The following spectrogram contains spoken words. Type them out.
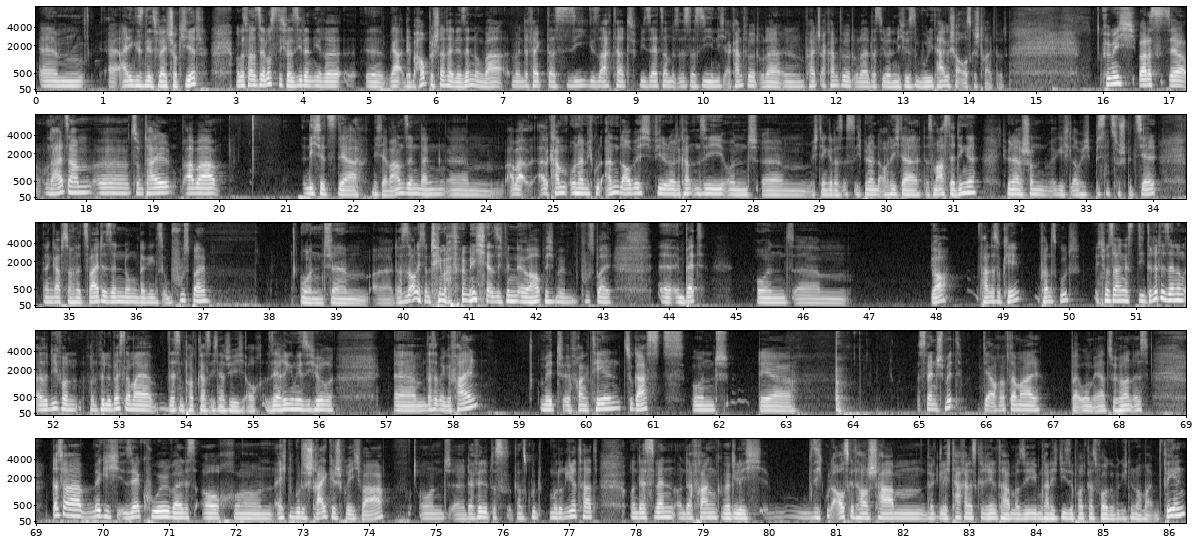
Ähm, äh, einige sind jetzt vielleicht schockiert. Und das war sehr lustig, weil sie dann ihre, äh, ja, der Hauptbestandteil der Sendung war im Endeffekt, dass sie gesagt hat, wie seltsam es ist, dass sie nicht erkannt wird oder äh, falsch erkannt wird oder dass die Leute nicht wissen, wo die Tagesschau ausgestrahlt wird. Für mich war das sehr unterhaltsam äh, zum Teil, aber nicht jetzt der, nicht der Wahnsinn, dann, ähm, aber kam unheimlich gut an, glaube ich. Viele Leute kannten sie und ähm, ich denke, das ist, ich bin dann auch nicht der, das Maß der Dinge. Ich bin da schon wirklich, glaube ich, ein bisschen zu speziell. Dann gab es noch eine zweite Sendung, da ging es um Fußball. Und ähm, äh, das ist auch nicht so ein Thema für mich. Also ich bin überhaupt nicht mit dem Fußball äh, im Bett. Und ähm, ja, fand es okay, fand es gut ich muss sagen, ist die dritte Sendung, also die von, von Philipp Westermeier, dessen Podcast ich natürlich auch sehr regelmäßig höre, ähm, das hat mir gefallen. Mit äh, Frank Thelen zu Gast und der Sven Schmidt, der auch öfter mal bei OMR zu hören ist. Das war wirklich sehr cool, weil es auch äh, echt ein gutes Streitgespräch war und äh, der Philipp das ganz gut moderiert hat und der Sven und der Frank wirklich sich gut ausgetauscht haben, wirklich Tacheles geredet haben. Also eben kann ich diese Podcast-Folge wirklich nur noch mal empfehlen.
